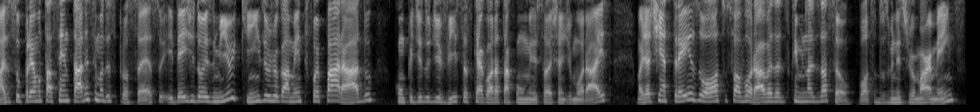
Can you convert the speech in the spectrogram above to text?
Mas o Supremo está sentado em cima desse processo e desde 2015 o julgamento foi parado com o pedido de vistas que agora está com o ministro Alexandre de Moraes, mas já tinha três votos favoráveis à descriminalização. Voto dos ministros Gilmar Mendes,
